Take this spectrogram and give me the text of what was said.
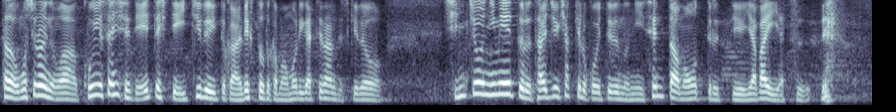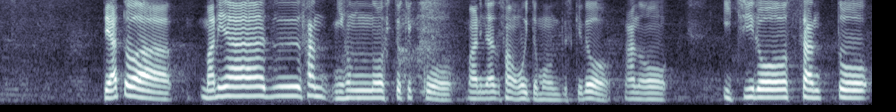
ただ面白いのはこういう選手で得てして一塁とかレフトとか守りがちなんですけど身長2メートル体重100キロ超えてるのにセンターを守ってるっていうやばいやつです。であとはマリナーズファン日本の人結構マリナーズファン多いと思うんですけどあのイチローさんと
